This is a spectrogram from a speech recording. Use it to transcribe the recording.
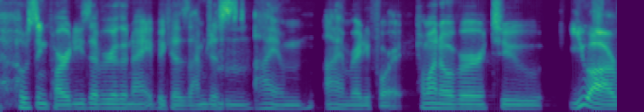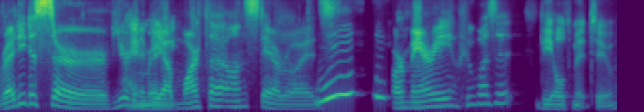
hosting parties every other night because I'm just Mhm. I am I am ready for it. Come on over to You are ready to serve. You're going to be a. Martha on steroids. Woo! Or Mary. Who was it? the ultimate too.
